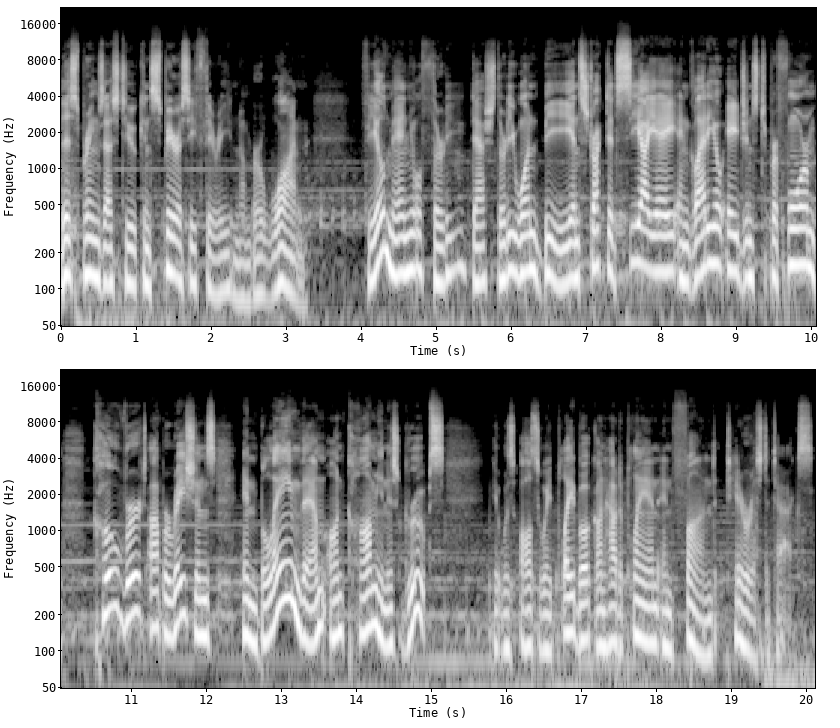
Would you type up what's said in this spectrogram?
This brings us to conspiracy theory number one. Field Manual 30 31B instructed CIA and Gladio agents to perform covert operations and blame them on communist groups. It was also a playbook on how to plan and fund terrorist attacks.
